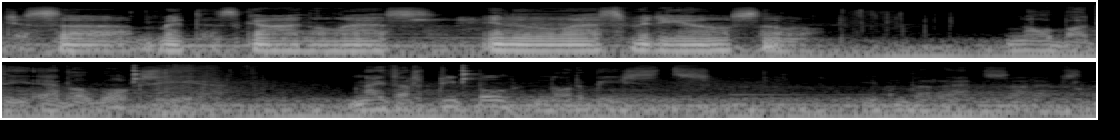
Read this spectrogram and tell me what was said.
Just uh, met this guy in the last end of the last video, so Nobody ever walks here. Neither people nor beasts. Even the rats are absent.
